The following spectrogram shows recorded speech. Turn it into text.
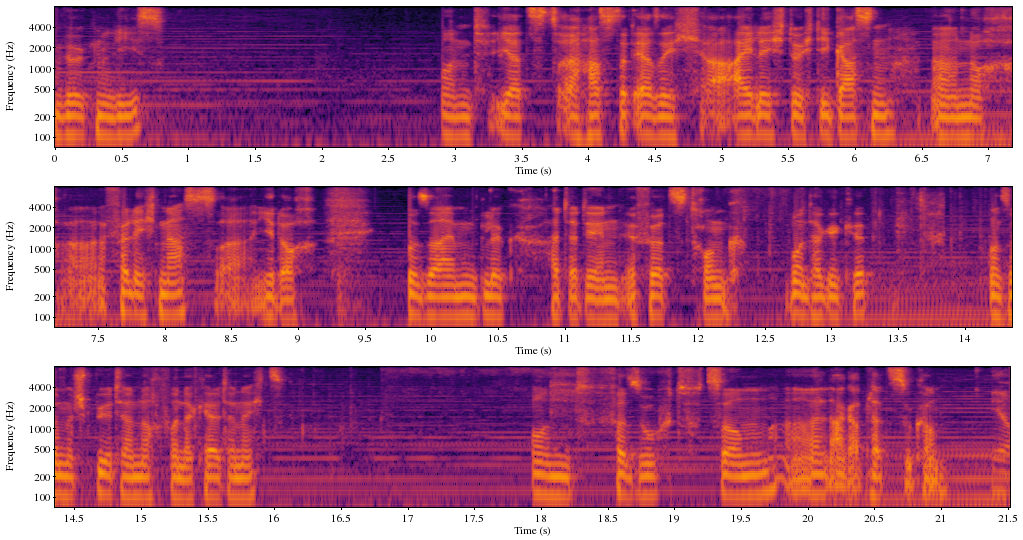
wirken ließ. Und jetzt hastet er sich eilig durch die Gassen, noch völlig nass, jedoch zu seinem Glück hat er den Efürtstrunk runtergekippt. Und somit spürt er noch von der Kälte nichts. Und versucht zum äh, Lagerplatz zu kommen. Ja.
